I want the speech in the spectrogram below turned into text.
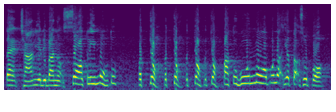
Tak chan jadi banyak. So kelimuh tu pecah pecah pecah pecah. Patu guna pula dia tak supa.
